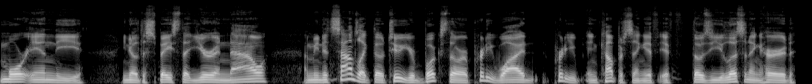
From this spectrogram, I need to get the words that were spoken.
more in the you know the space that you're in now? I mean, it sounds like though too your books though are pretty wide, pretty encompassing. If if those of you listening heard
